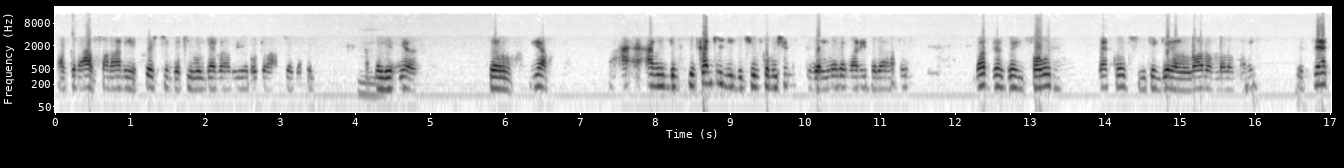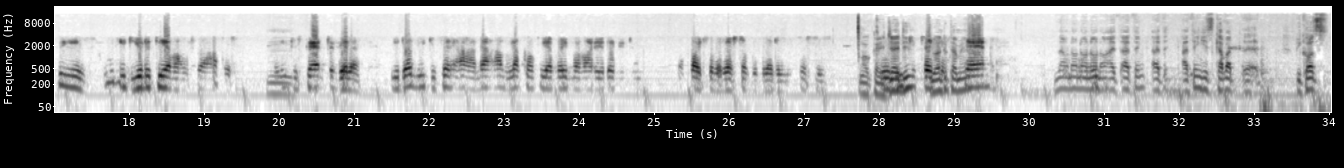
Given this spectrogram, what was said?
I could ask Fanani a question that he will never be able to answer in a million years. So, yeah. I, I mean, the, the country needs a chief commission. There's a lot of money for the artists. Not just going forward, backwards, we can get a lot of, lot of money. The sad thing is, we need unity amongst the artists. We need to stand together. You don't need to say, ah, now I'm lucky off, I made my money. I don't need to fight for the rest of the brothers and sisters. okay We jd need you want to come in stand. no, no, no, no, no. I, I think I, th- I think he's covered uh, because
